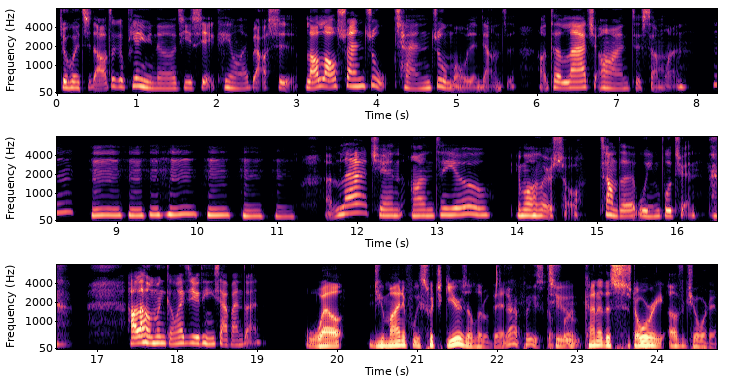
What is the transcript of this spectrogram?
就会知道这个片语呢其实也可以用来表示牢牢拴住缠住某人这样子。好 to latch onto someone 嗯嗯嗯嗯嗯嗯嗯 i'm latching onto you 有没有很耳熟？唱的五音不全。好了，我们赶快继续听下半段。 Well, do you mind if we switch gears a little bit Yeah, please go for to it. kind of the story of Jordan?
